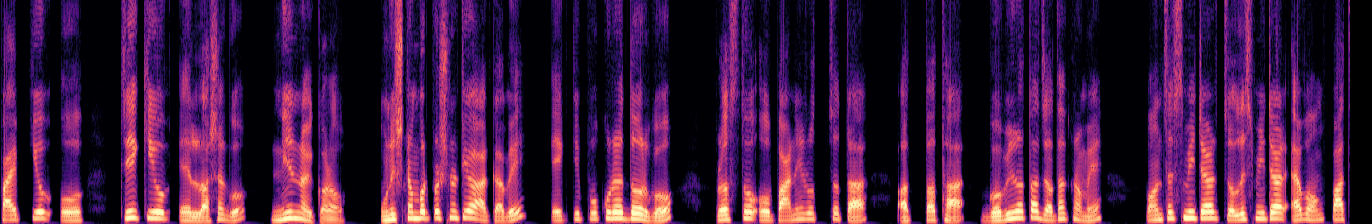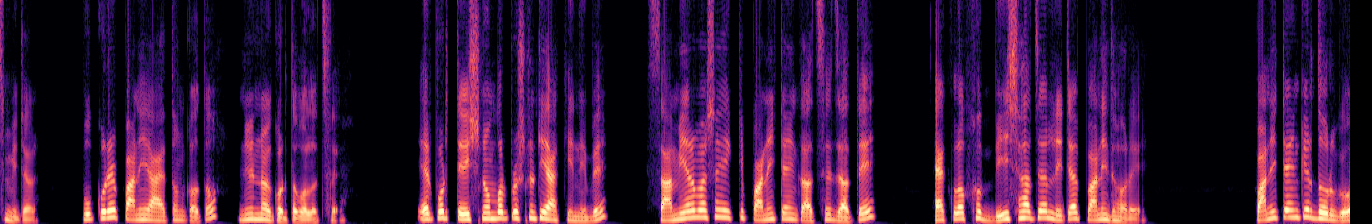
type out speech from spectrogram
ফাইভ কিউব ও থ্রি কিউব এর লসাগু নির্ণয় করো। উনিশ নম্বর প্রশ্নটিও আঁকাবে, একটি পুকুরের দৈর্ঘ্য, প্রস্থ ও পানির উচ্চতা তথা গভীরতা যথাক্রমে পঞ্চাশ মিটার, চল্লিশ মিটার এবং পাঁচ মিটার। পুকুরের পানির আয়তন কত নির্ণয় করতে বলেছে। এরপর তেইশ নম্বর প্রশ্নটি আঁকিয়ে নেবে সামিয়ার বাসায় একটি পানি ট্যাঙ্ক আছে যাতে এক লক্ষ বিশ হাজার লিটার পানি ধরে। পানি ট্যাঙ্কের দৈর্ঘ্য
